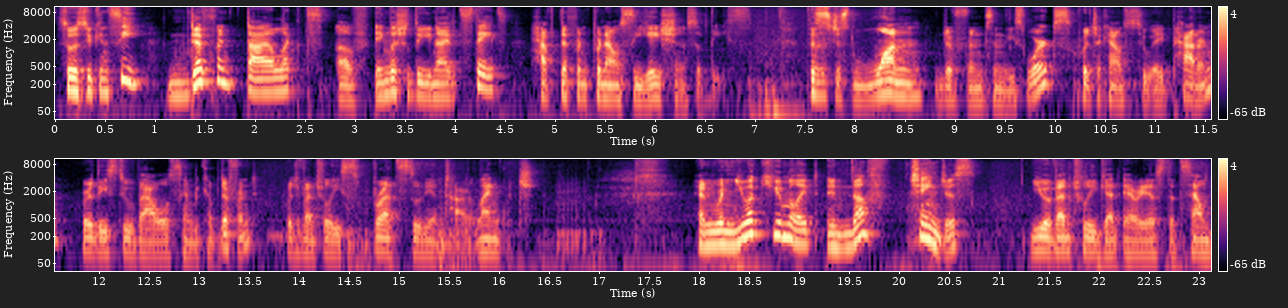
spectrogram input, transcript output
So as you can see, different dialects of English of the United States have different pronunciations of these. This is just one difference in these words, which accounts to a pattern where these two vowels can become different, which eventually spreads to the entire language. And when you accumulate enough changes, you eventually get areas that sound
